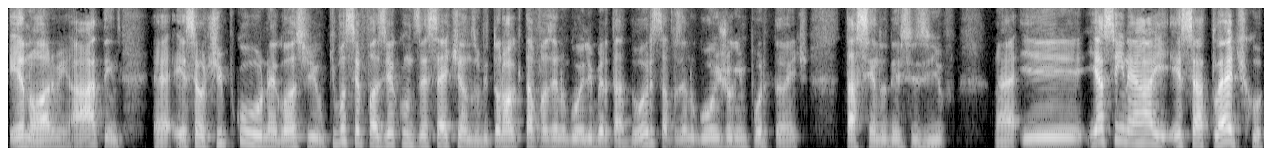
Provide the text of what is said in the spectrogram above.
enorme. Ah, tem. É, esse é o típico negócio de o que você fazia com 17 anos. O Vitor Roque está fazendo gol em Libertadores, está fazendo gol em jogo importante, está sendo decisivo. Né? E, e assim, né, Rai, esse Atlético.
